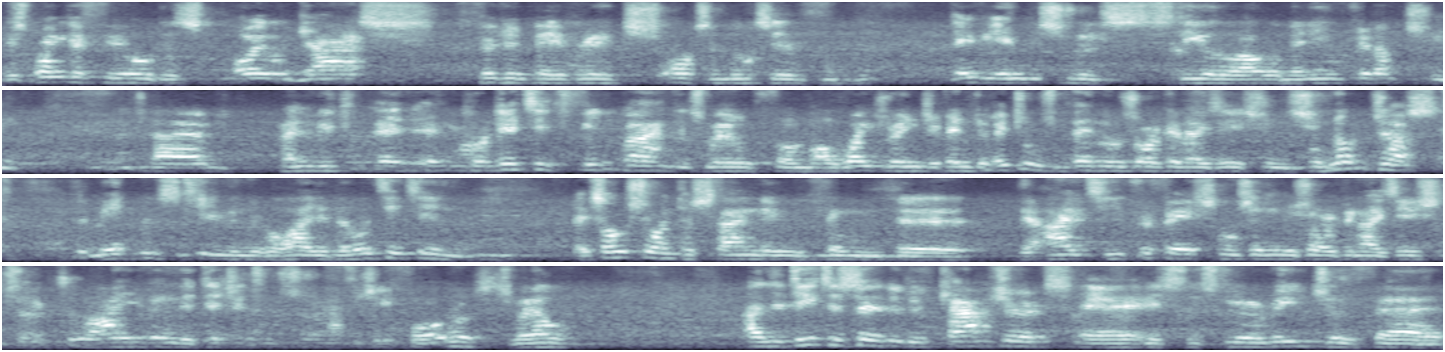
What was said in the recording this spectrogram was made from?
it's field is oil and gas, food and beverage, automotive, heavy industries, steel, aluminium production. Um, and, we, getting feedback as well from a wide range of individuals within those organisations. So not just the maintenance team and the reliability team, it's also understanding from the, the IT professionals in those organisations that are driving the digital strategy forward as well. And the data set that we've captured uh, is, is through a range of uh,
